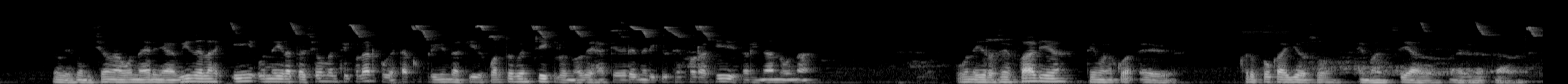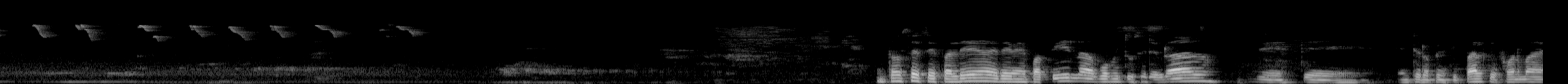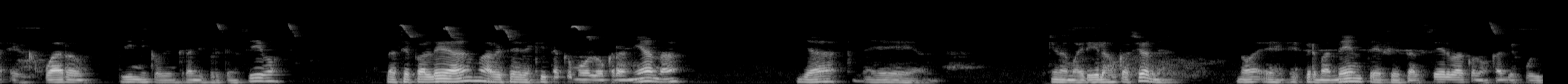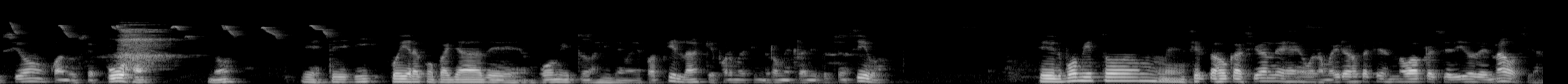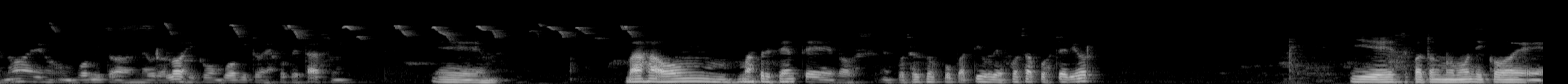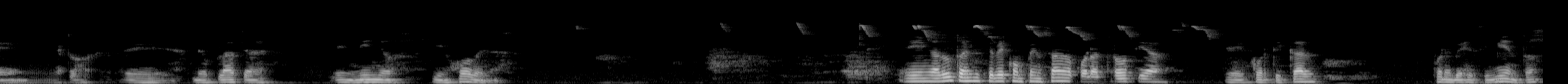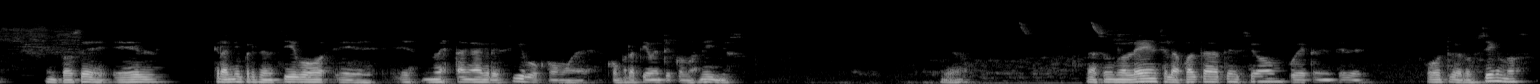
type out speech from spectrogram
lo que condiciona una hernia vídala y una dilatación ventricular porque está comprimiendo aquí el cuarto ventrículo, no deja que drene el líquido aquí y está orinando una, una hidrocefalia, tenemos el eh, cuerpo calloso emanciado, adelgazado. Entonces, cefalea, edema de papila, vómito cerebral, este, entero principal que forma el cuadro clínico de un cráneo hipertensivo. La cefalea, a veces es descrita como locraniana, ya eh, en la mayoría de las ocasiones. ¿no? Es, permanente, se exacerba con los cambios de posición, cuando se puja, ¿no? Este, y puede ir acompañada de vómitos y edema de papila que forma el síndrome cráneo hipertensivo. El vómito en ciertas ocasiones, o la mayoría de las ocasiones, no va precedido de náuseas, ¿no? Es un vómito neurológico, un vómito de escopetazo. Eh, más aún, más presente en los procesos ocupativos de fosa posterior y es patognomónico en estos eh, neoplasias en niños y en jóvenes. En adultos se ve compensado por atrofia eh, cortical por envejecimiento, entonces el cráneo hipertensivo eh, no es tan agresivo como comparativamente con los niños. La somnolencia, la falta de atención puede también ser otro de los signos.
